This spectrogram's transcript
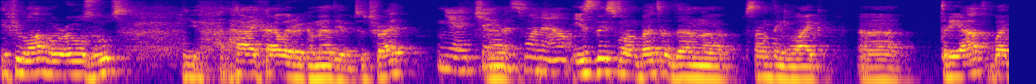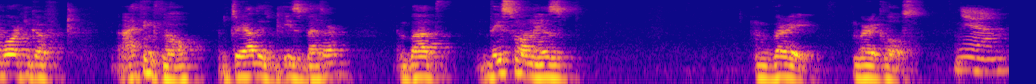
If you love rose ouds, you, I highly recommend you to try it. Yeah, check Uh, this one out. Is this one better than uh, something like uh, Triad by Bortnikoff? I think no. Triad is, is better, but this one is very, very close. Yeah.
